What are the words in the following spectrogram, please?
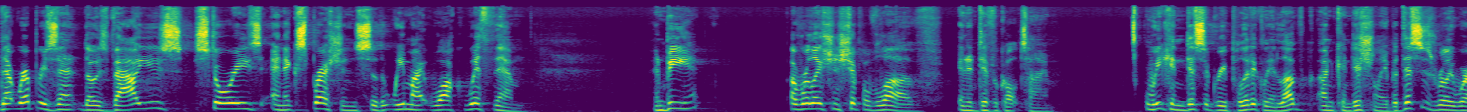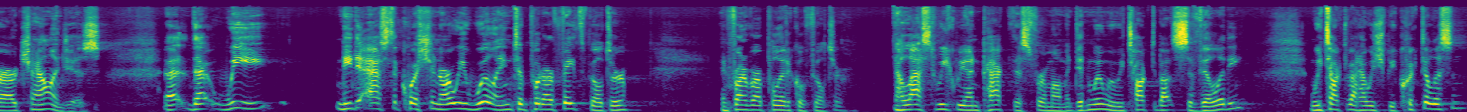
that represent those values, stories, and expressions so that we might walk with them and be a relationship of love in a difficult time. We can disagree politically and love unconditionally, but this is really where our challenge is uh, that we need to ask the question are we willing to put our faith filter in front of our political filter? Now, last week we unpacked this for a moment, didn't we? When we talked about civility, we talked about how we should be quick to listen,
